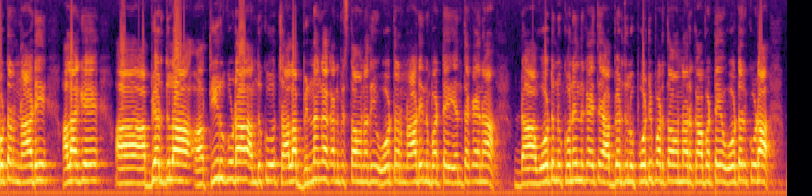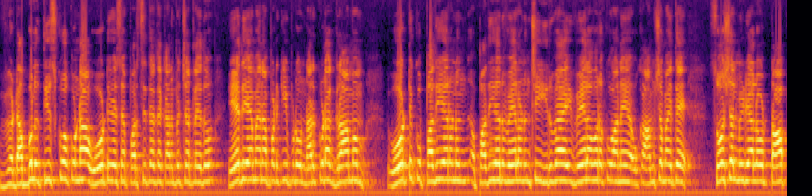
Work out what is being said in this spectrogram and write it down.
ఓటర్ నాడి అలాగే అభ్యర్థుల తీరు కూడా అందుకు చాలా భిన్నంగా కనిపిస్తూ ఉన్నది. ఓటర్ నాడిని బట్టే ఎంతకైనా ఆ ఓటును కొనేందుకైతే అభ్యర్థులు పోటీ పడుతూ ఉన్నారు కాబట్టి ఓటర్ కూడా డబ్బులు తీసుకోకుండా ఓటు వేసే పరిస్థితి అయితే కనిపించట్లేదు. ఏది ఏమైనప్పటికీ ఇప్పుడు నర్కుడ గ్రామం ఓటుకు పదిహేను నుంచి పదిహేను వేల నుంచి ఇరవై వేల వరకు అనే ఒక అంశం అయితే సోషల్ మీడియాలో టాప్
